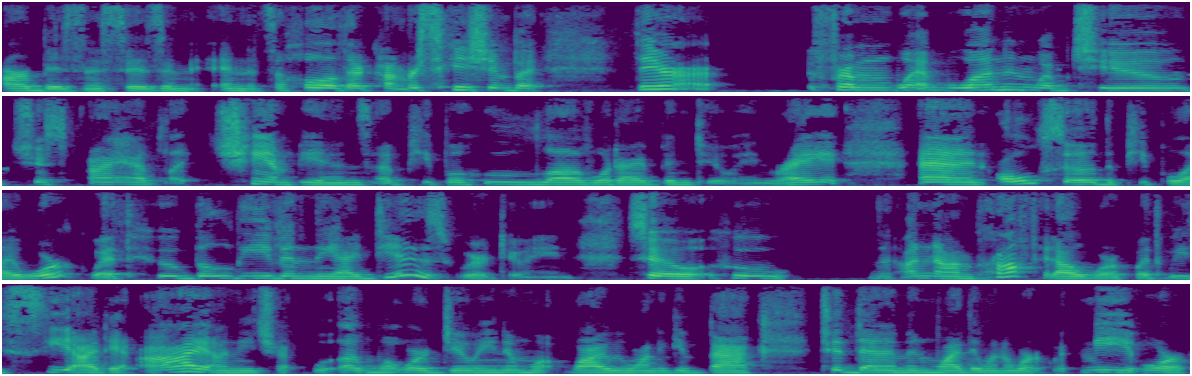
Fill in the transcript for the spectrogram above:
our businesses and, and it's a whole other conversation, but there from web one and web two just i have like champions of people who love what i've been doing right and also the people i work with who believe in the ideas we're doing so who a nonprofit I'll work with, we see eye to eye on each on what we're doing and what, why we want to give back to them and why they want to work with me, or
